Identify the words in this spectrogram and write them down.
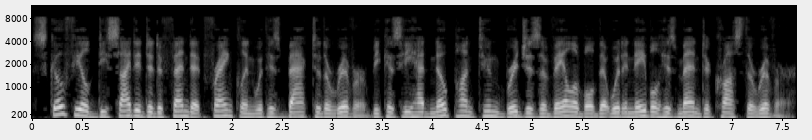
Schofield decided to defend at Franklin with his back to the river because he had no pontoon bridges available that would enable his men to cross the river.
